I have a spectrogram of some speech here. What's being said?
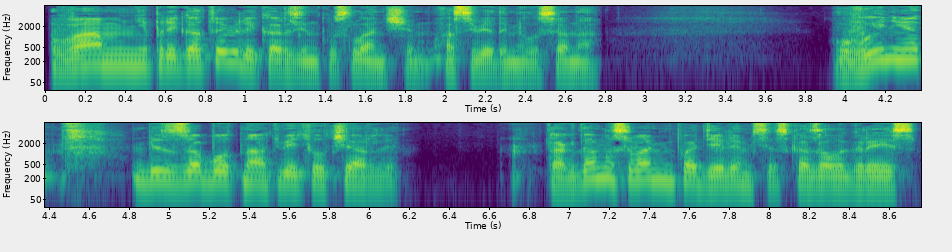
«Вам не приготовили корзинку с ланчем?» — осведомилась она. «Увы, нет», — беззаботно ответил Чарли. «Тогда мы с вами поделимся», — сказала Грейс.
